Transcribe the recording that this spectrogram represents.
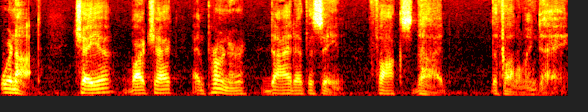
were not. Chea, Barchak, and Perner died at the scene. Fox died the following day.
